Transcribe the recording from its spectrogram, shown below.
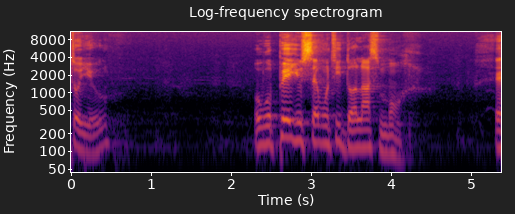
to you, we will pay you $70 more.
